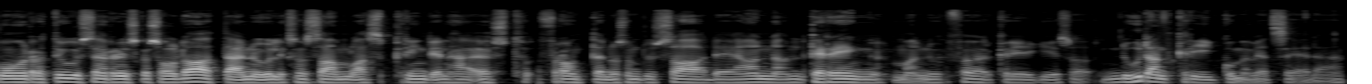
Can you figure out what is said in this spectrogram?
200 000 ryska soldater nu liksom samlas kring den här östfronten och som du sa, det är annan terräng man nu för krig i. Så hurdant krig kommer vi att se där?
